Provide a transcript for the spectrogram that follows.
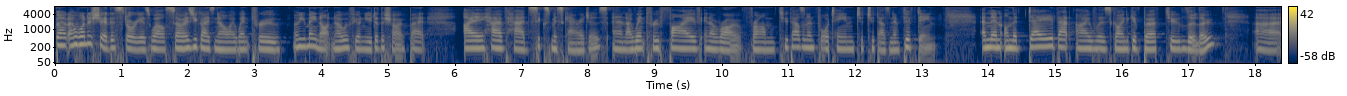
But I want to share this story as well. So, as you guys know, I went through, or you may not know if you're new to the show, but I have had six miscarriages and I went through five in a row from 2014 to 2015. And then on the day that I was going to give birth to Lulu, uh,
